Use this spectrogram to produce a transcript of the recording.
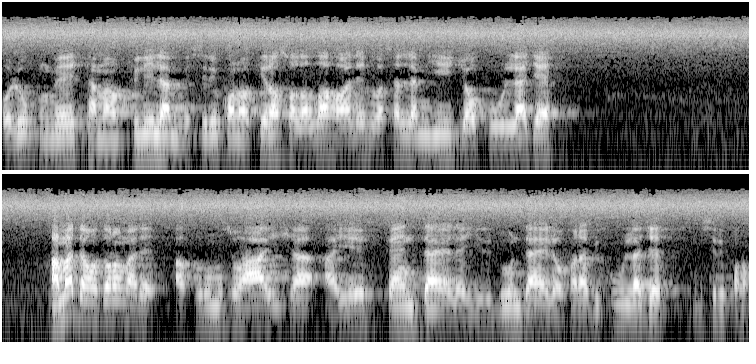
olu tun bɛ tamanfili la misiri kɔnɔ kira sallallahu alaihi wa sallam y'i jɔ k'u lajɛ a ma dan o dɔrɔn ma dɛ a furumuso aisha a ye fɛn dayɛlɛ yiridon dayɛlɛ o fana bi k'u lajɛ misiri kɔnɔ.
